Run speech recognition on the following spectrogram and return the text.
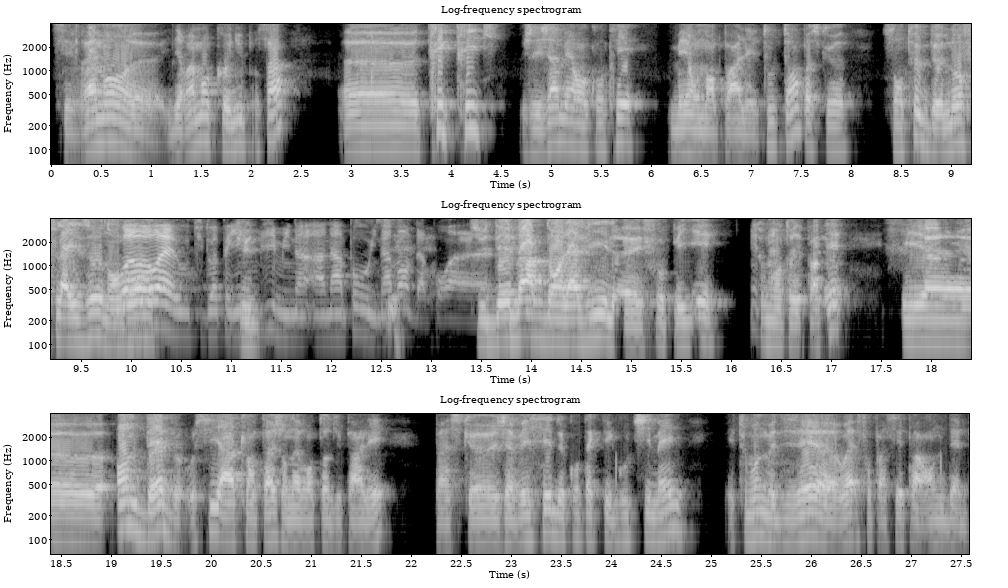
C'est vraiment, euh, il est vraiment connu pour ça. Trick Trick, je l'ai jamais rencontré, mais on en parlait tout le temps parce que son truc de no-fly zone. En ouais, ouais, où tu dois payer une dîme, un impôt, une amende. Là, pour, euh, Tu débarques dans la ville, euh, il faut payer. Tout le monde entendait parler. Et euh, Andeb aussi à Atlanta, j'en avais entendu parler parce que j'avais essayé de contacter Gucci Mane et tout le monde me disait euh, ouais, faut passer par Andeb.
